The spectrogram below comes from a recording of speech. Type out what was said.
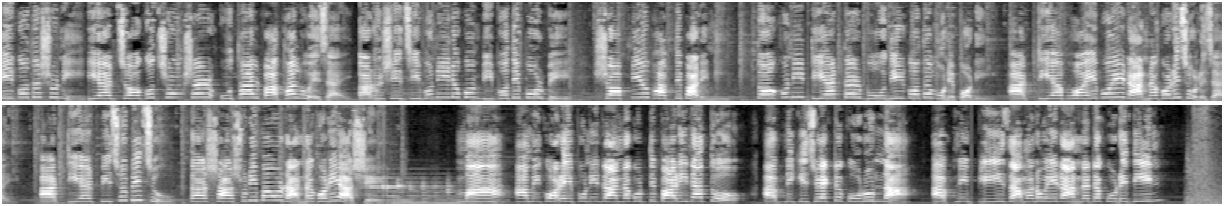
এই কথা শুনি টিয়ার জগৎ সংসার উথাল পাথাল হয়ে যায় কারণ সে জীবনে এরকম বিপদে পড়বে স্বপ্নেও ভাবতে পারেনি। তখনই টিয়ার তার বৌদির কথা মনে পড়ে আর টিয়া ভয়ে ভয়ে রান্নাঘরে চলে যায় আর টিয়ার পিছু পিছু তার শাশুড়ি মাও রান্নাঘরে আসে। মা আমি কড়াই পনির রান্না করতে পারি না তো? আপনি কিছু একটা করুন না। আপনি প্লিজ আমার হয়ে রান্নাটা করে দিন।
